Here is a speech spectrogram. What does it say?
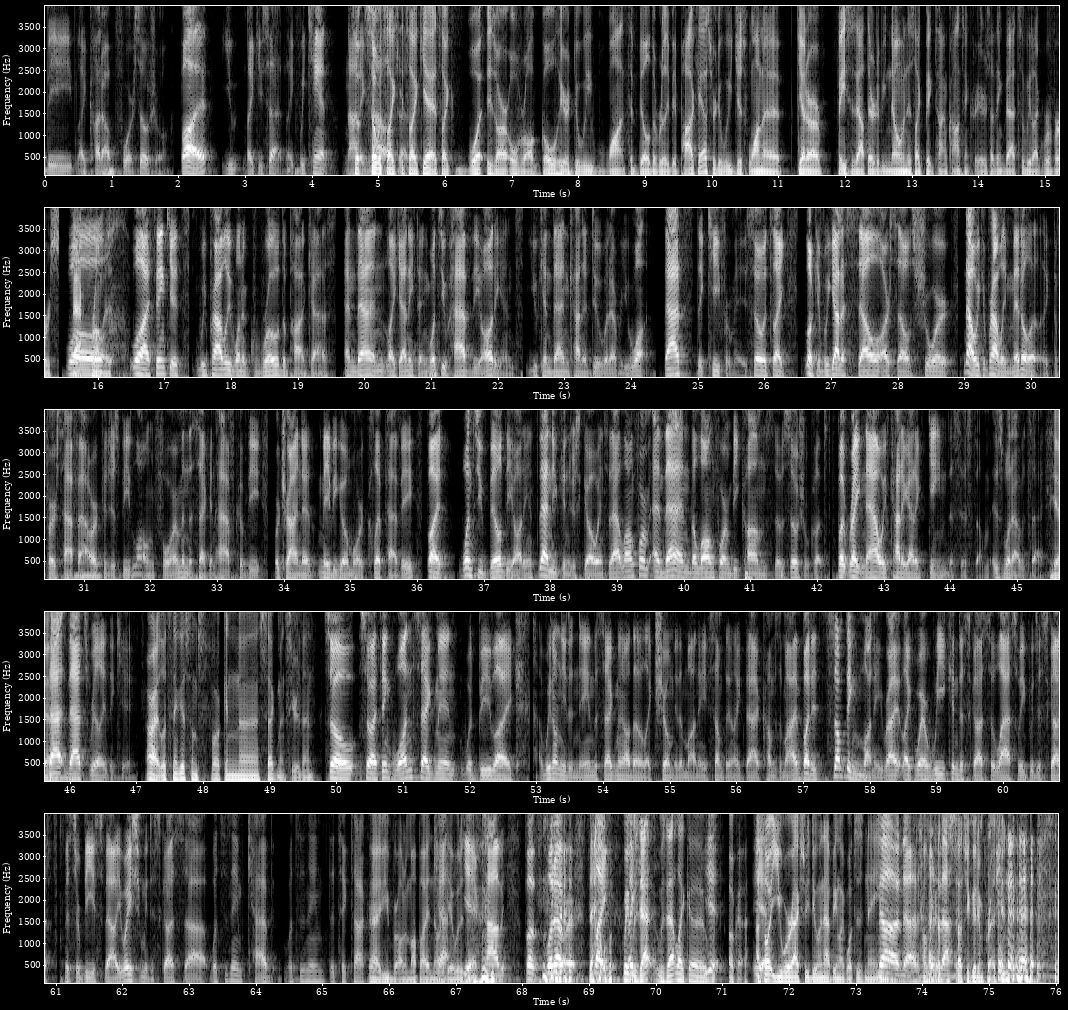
be like cut up for social. But you like you said, like we can't So, so it's like it's like yeah, it's like what is our overall goal here? Do we want to build a really big podcast, or do we just want to get our faces out there to be known as like big time content creators? I think that's what we like reverse back from it. Well, I think it's we probably want to grow the podcast, and then like anything, once you have the audience, you can then kind of do whatever you want. That's the key for me. So it's like, look, if we got to sell ourselves short, now we could probably middle it. Like the first half hour could just be long form, and the second half could be we're trying to maybe go more clip heavy. But once you build the audience, then you can just go into that long form, and then the long form becomes those social clips. But right now, we've kind of got to game the system, is what I would say. Yeah. That that's really the key. All right, let's think of some fucking uh, segments here then. So so I think one segment would be like we don't need to name the segment, although like show me the money, something like that comes to mind. But it's something money, right? Like where we can discuss. So last week we discussed Mr. Beast's valuation. We discussed uh, what's his name? Cab. What's his name? The TikToker. Yeah, you brought him up. I had no Ca- idea what his yeah, name. Cab. But whatever. That- like wait, like- was that was that like a Yeah. Okay, I Yeah. thought you were actually doing that, being like, "What's his name?" No, no, no. I was like, no. "That's such a good impression."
